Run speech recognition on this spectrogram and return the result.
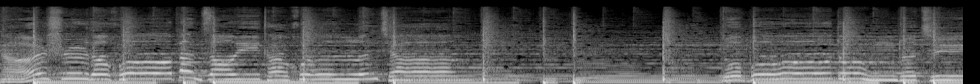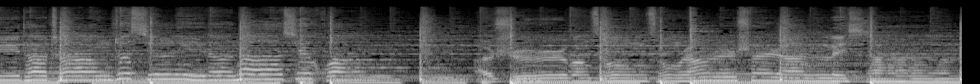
那儿时的伙伴早已谈婚论嫁，我拨动着吉他，唱着心里的那些话。而时光匆匆，让人潸然泪下。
